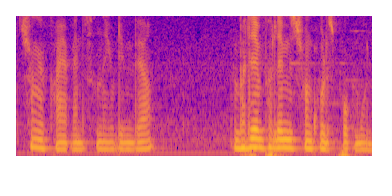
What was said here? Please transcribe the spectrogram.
Ist schon gefeiert, wenn es drin geblieben wäre. Aber dem Palim ist schon ein cooles Pokémon.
